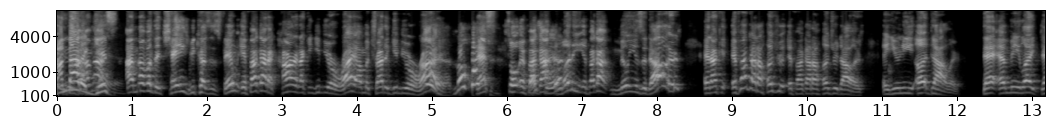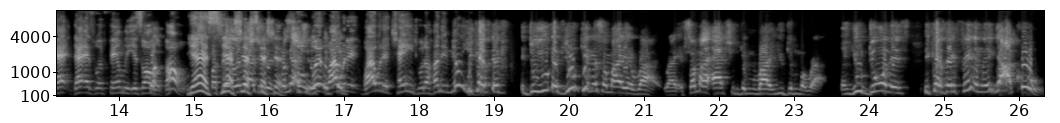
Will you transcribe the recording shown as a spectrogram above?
I'm if not I against- can, I'm not about to change because it's family. If I got a car and I can give you a ride, I'm gonna try to give you a ride. Yeah, no That's question. so if I got fair. money, if I got millions of dollars, and I can if I got a hundred, if I got a hundred dollars and you need a dollar, that I mean, like that that is what family is all But- about. yes, But yes, yes, yes, this. Let me yes. ask So what, why would it why would it change with a hundred million? Because if do you if you giving somebody a ride, right? If somebody asks you to give them a ride, and you give them a ride, and you doing this because they family, and y'all cool.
